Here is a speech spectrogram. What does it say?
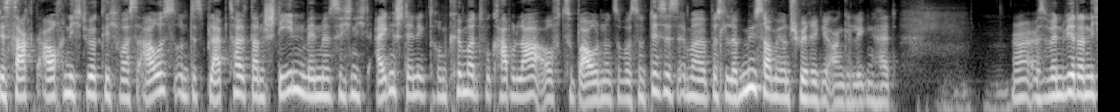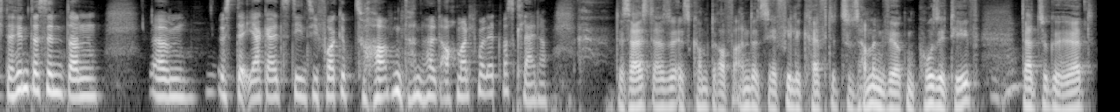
das sagt auch nicht wirklich was aus und das bleibt halt dann stehen, wenn man sich nicht eigenständig darum kümmert, Vokabular aufzubauen und sowas. Und das ist immer ein bisschen eine mühsame und schwierige Angelegenheit. Ja, also wenn wir dann nicht dahinter sind, dann ähm, ist der Ehrgeiz, den sie vorgibt zu haben, dann halt auch manchmal etwas kleiner. Das heißt also, es kommt darauf an, dass sehr viele Kräfte zusammenwirken, positiv. Mhm. Dazu gehört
